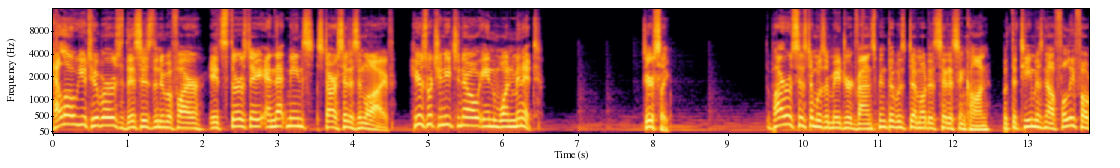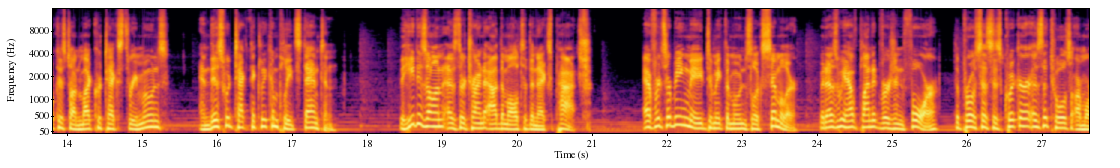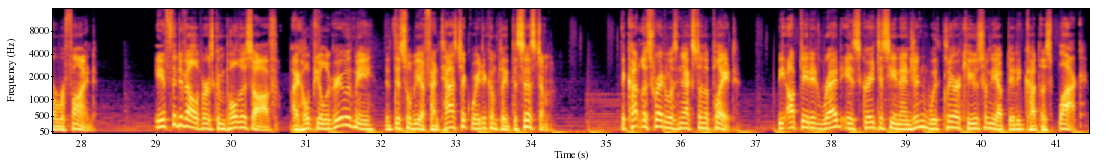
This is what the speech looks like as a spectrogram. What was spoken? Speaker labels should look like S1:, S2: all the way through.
S1: Hello, YouTubers. This is the Noobifier. It's Thursday, and that means Star Citizen Live. Here's what you need to know in one minute. Seriously. The Pyro system was a major advancement that was demoed at CitizenCon, but the team is now fully focused on Microtech's Three Moons, and this would technically complete Stanton. The heat is on as they're trying to add them all to the next patch. Efforts are being made to make the moons look similar, but as we have Planet version 4, the process is quicker as the tools are more refined. If the developers can pull this off, I hope you'll agree with me that this will be a fantastic way to complete the system. The Cutlass Red was next on the plate. The updated red is great to see an engine with clearer cues from the updated Cutlass Black.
